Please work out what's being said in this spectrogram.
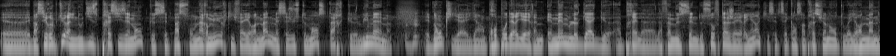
et ben ces ruptures, elles nous disent précisément que c'est pas son armure qui fait Iron Man, mais c'est justement Stark lui-même. Mhm. Et donc il y, y, a un propos derrière. Et, même le gag après la, la, fameuse scène de sauvetage aérien, qui est cette séquence impressionnante où Iron Man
